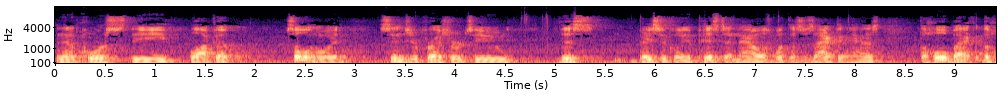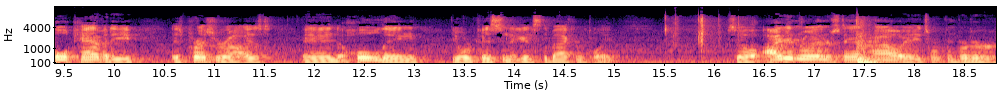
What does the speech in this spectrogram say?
And then of course the lockup solenoid sends your pressure to this, basically a piston now is what this is acting as. The whole back, the whole cavity is pressurized and holding your piston against the backing plate. So I didn't really understand how a torque converter,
